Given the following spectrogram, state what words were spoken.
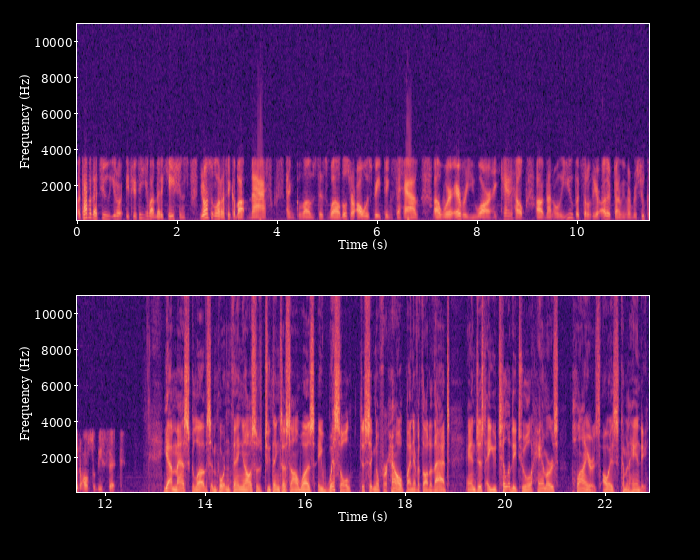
On top of that, too, you know if you're thinking about medications, you're also going to think about masks and gloves as well. Those are always great things to have uh, wherever you are and can help out not only you, but some of your other family members who could also be sick. Yeah, mask, gloves, important thing. And also, two things I saw was a whistle to signal for help. I never thought of that. And just a utility tool, hammers, pliers, always come in handy.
